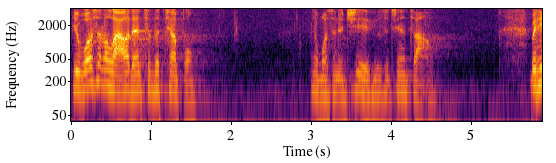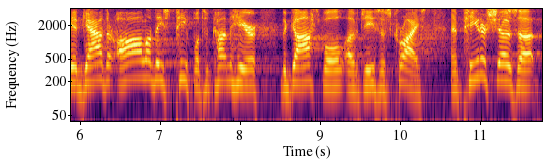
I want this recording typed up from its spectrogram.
He wasn't allowed into the temple. He wasn't a Jew, he was a Gentile. But he had gathered all of these people to come hear the gospel of Jesus Christ. And Peter shows up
